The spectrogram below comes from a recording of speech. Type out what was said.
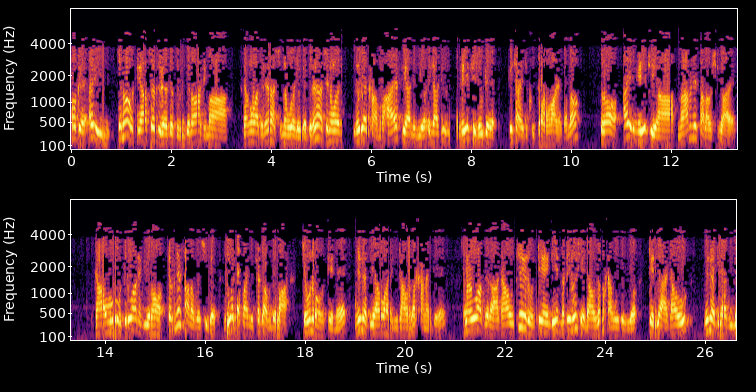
ဟုတ်ကဲ့အဲ့ဒီကျွန်တော်တရားဆွဲဆိုတဲ့အတွက်ဆိုရင်ကျွန်တော်က ဒီမှာ ရန်ကုန်မှာ သတင်းစာရှင်းလင်းပွဲလုပ်တယ် သတင်းစာရှင်းလင်းပွဲ လုပ်တဲ့အခါမှာ RFC ကနေပြီးတော့ interview အမေးဖြေလုပ်တဲ့ ကိစ္စတွေတခုပေါ်သွားတယ်ပေါ့နော် ဆိုတော့ အဲ့ဒီအမေးဖြေဟာ9မိနစ်စာလောက် ရှိပါတယ် ဒါကို သူတို့ကနေပြီးတော့10မိနစ်စာလောက်ပဲရှိတယ် လိုအပ်တဲ့ပိုင်းတွေ ဖြတ်တော့ပြီးတော့မှ ကျုံးတော်ကိုတင်တယ် မြင့်တဲ့တရားဟောကနေ ဒါကိုလက်ခံလိုက်တယ် ကျွန်တော်တို့ကပြောတာဒါကိုကြည့်လို့တင်တင် မတင်လို့ရှိရင် ဒါကိုလက်မခံဘူးဆိုပြီးတော့ တင်ပြတယ် ဒါကို မြင့်တဲ့တရားကြီးက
